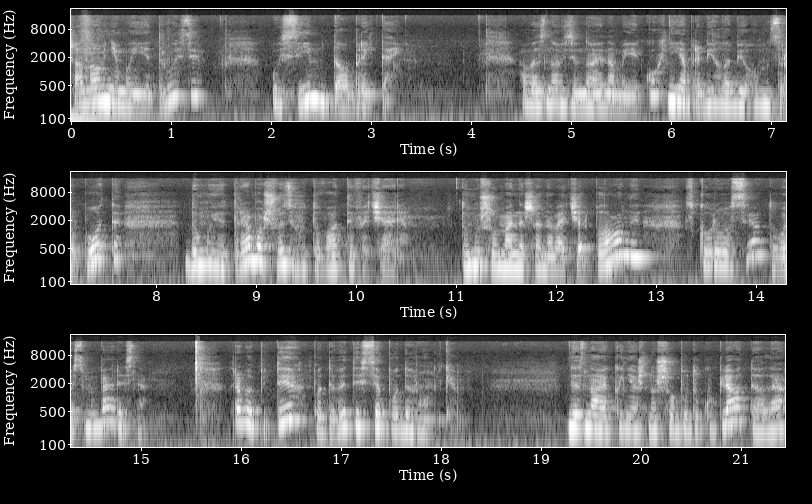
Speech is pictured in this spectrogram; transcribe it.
Шановні мої друзі, усім добрий день. А ви знов зі мною на моїй кухні. Я прибігла бігом з роботи. Думаю, треба щось готувати вечеря. Тому що в мене ще на вечір плани. Скоро свято, 8 березня. Треба піти подивитися подарунки. Не знаю, звісно, що буду купляти, але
